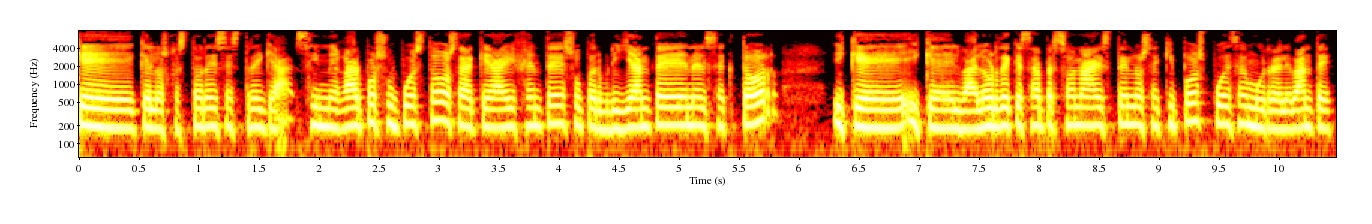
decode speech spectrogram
que, que los gestores estrella. Sin negar, por supuesto, o sea, que hay gente súper brillante en el sector y que, y que el valor de que esa persona esté en los equipos puede ser muy relevante.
